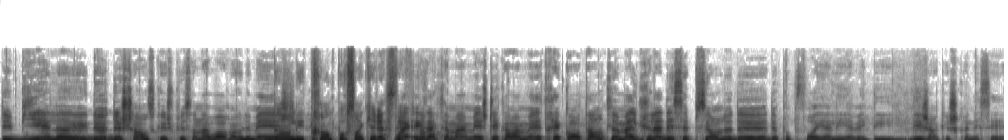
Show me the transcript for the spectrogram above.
de billets, de, de chances que je puisse en avoir un. mais Dans les 30% qui restaient. Oui, exactement. Mais j'étais quand même très contente, malgré la déception de ne pas pouvoir y aller avec des, des gens que je connaissais.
